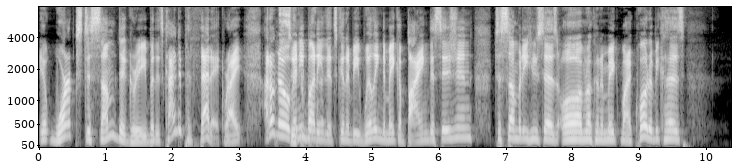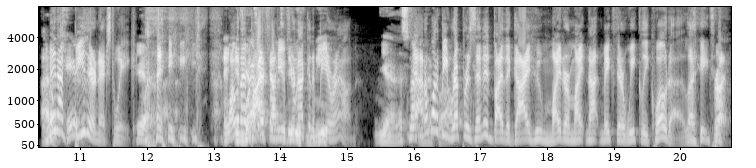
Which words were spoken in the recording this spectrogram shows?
it works to some degree, but it's kind of pathetic, right? I don't know Super of anybody pathetic. that's going to be willing to make a buying decision to somebody who says, "Oh, I'm not going to make my quota because." I may not care. be there next week. Yeah. why would I buy from you if you're not going to be around? Yeah, that's not. Yeah, I don't want to be represented by the guy who might or might not make their weekly quota. Like, right.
